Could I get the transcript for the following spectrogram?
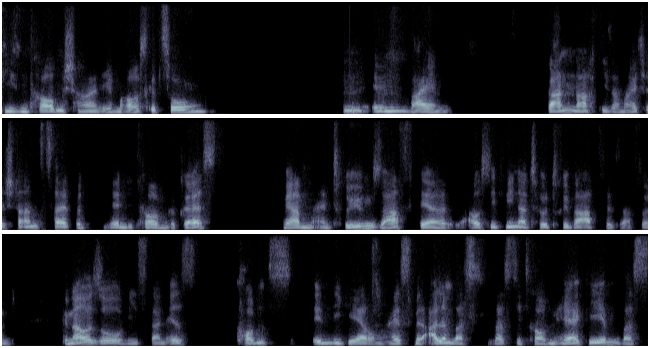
diesen Traubenschalen eben rausgezogen im Wein. Dann nach dieser Maichelstandzeit werden die Trauben gepresst wir haben einen trüben Saft, der aussieht wie naturtrüber Apfelsaft. Und genau so, wie es dann ist, kommt es in die Gärung. Heißt mit allem, was, was die Trauben hergeben, was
